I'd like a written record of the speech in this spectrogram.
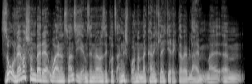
So, und wenn wir schon bei der U21 EM sind, wenn wir sie kurz angesprochen haben, dann kann ich gleich direkt dabei bleiben. Weil, ähm,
